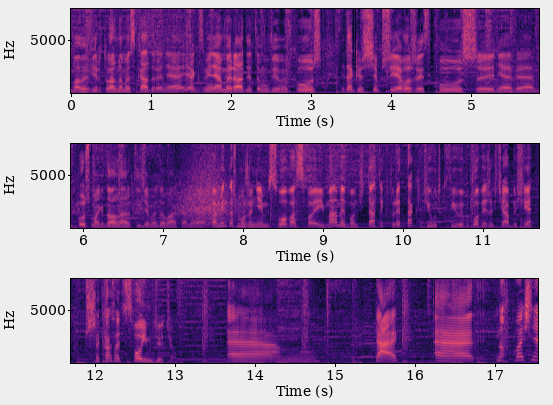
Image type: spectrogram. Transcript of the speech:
mamy wirtualną eskadrę, nie? Jak zmieniamy radio, to mówimy push i tak już się przyjęło, że jest push, y, nie wiem, push McDonald's, idziemy do Maka, nie? Pamiętasz może, nie wiem, słowa swojej mamy bądź taty, które tak ci utkwiły w głowie, że chciałabyś je przekazać swoim dzieciom? tak. E, no właśnie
